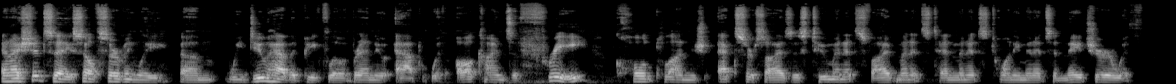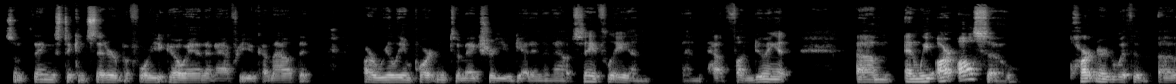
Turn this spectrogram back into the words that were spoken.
and I should say, self-servingly, um, we do have at Peak Flow a brand new app with all kinds of free cold plunge exercises. Two minutes, five minutes, ten minutes, twenty minutes in nature with some things to consider before you go in and after you come out that are really important to make sure you get in and out safely and and have fun doing it. Um, and we are also partnered with a, a,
